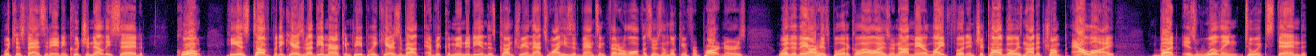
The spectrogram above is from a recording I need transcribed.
which is fascinating. Cuccinelli said, quote, he is tough, but he cares about the American people. He cares about every community in this country, and that's why he's advancing federal officers and looking for partners, whether they are his political allies or not. Mayor Lightfoot in Chicago is not a Trump ally, but is willing to extend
